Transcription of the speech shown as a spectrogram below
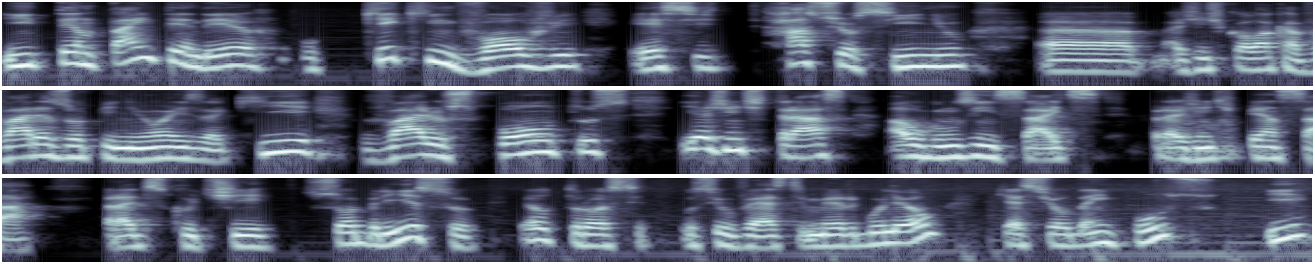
e tentar entender o que, que envolve esse raciocínio. Uh, a gente coloca várias opiniões aqui, vários pontos, e a gente traz alguns insights para a gente pensar. Para discutir sobre isso, eu trouxe o Silvestre Mergulhão, que é CEO da Impulso, e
